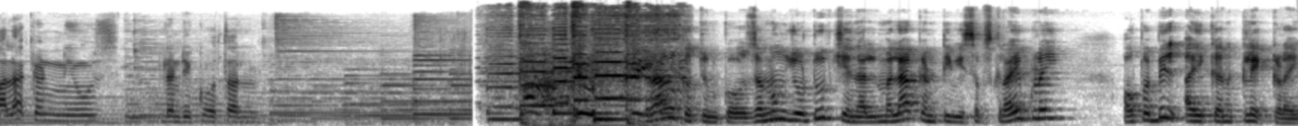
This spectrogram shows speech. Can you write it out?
مالاکنډ نیوز لنډي کوتل ګرانو کتونکو زموږ یوټیوب چینل ملاکنډ ټي وي سبسکرایب کړئ او په بل آیکن کلیک کړئ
